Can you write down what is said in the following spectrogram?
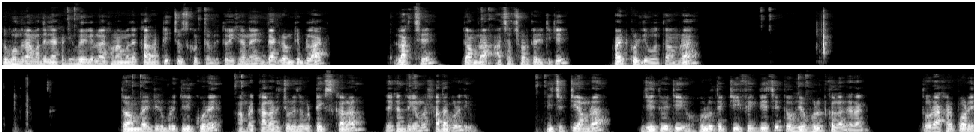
তো বন্ধুরা, আমাদের লেখাটি হয়ে গেল, এখন আমাদের কালারটি চুজ করতে হবে। তো এখানে ব্যাকগ্রাউন্ডটি ব্ল্যাক লাগছে। তো আমরা আচ্ছা সরকার এটিকে হোয়াইট করে দিব, তো আমরা তো আমরা এটির উপরে ক্লিক করে আমরা কালারে চলে যাব টেক্সট কালার এখান থেকে আমরা সাদা করে দিব। নিচেরটি আমরা, যেহেতু এটি হলুদ একটি ইফেক্ট দিয়েছি, তো হলুদ কালারে রাখব। তো রাখার পরে,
